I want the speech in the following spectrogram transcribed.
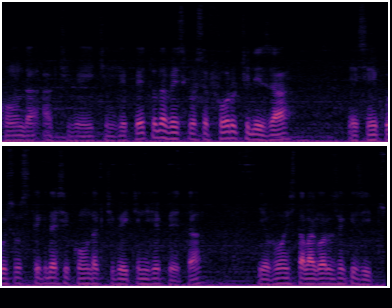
conda activate ngp toda vez que você for utilizar esse recurso você tem que dar esse conda activate ngp tá? E eu vou instalar agora os requisitos.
